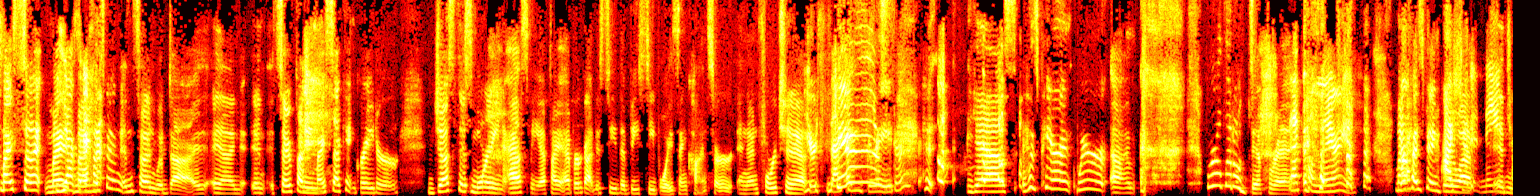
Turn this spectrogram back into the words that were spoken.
my son my yes, my husband my- and son would die and, and it's so funny my second grader just this morning asked me if I ever got to see the Beastie Boys in concert, and unfortunately, your second yes, grader. yes, his parents. We're um, we're a little different. That's hilarious. My well, husband grew up in,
